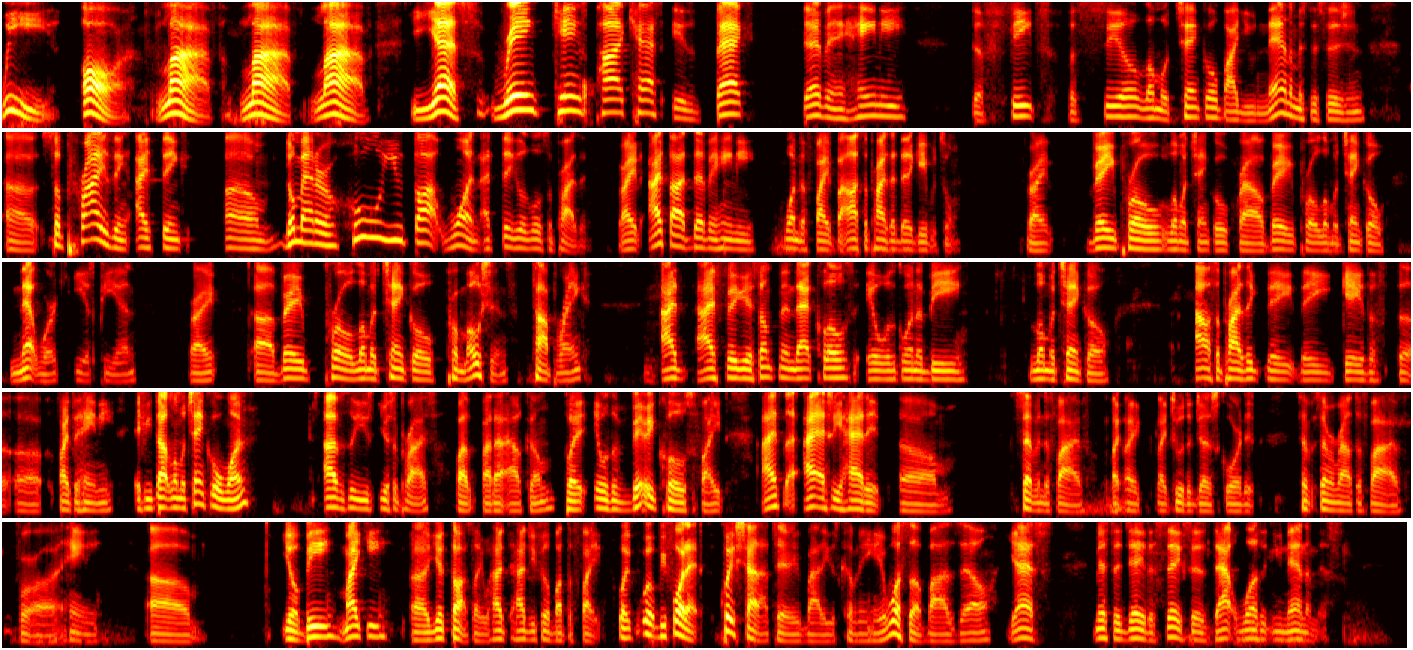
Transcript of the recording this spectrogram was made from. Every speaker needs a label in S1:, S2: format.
S1: We are live, live, live. Yes, Ring Kings podcast is back. Devin Haney defeats Vasyl Lomachenko by unanimous decision. Uh, surprising, I think. Um, no matter who you thought won, I think it was a little surprising, right? I thought Devin Haney won the fight, but I was surprised that they gave it to him, right? Very pro Lomachenko crowd, very pro Lomachenko network, ESPN, right? Uh, very pro Lomachenko promotions, top rank. I I figured something that close, it was going to be Lomachenko. I was surprised they they, they gave the the uh, fight to Haney. If you thought Lomachenko won, obviously you're surprised by, by that outcome, but it was a very close fight. I th- I actually had it um seven to five, like like like two of the judges scored it seven, seven rounds to five for uh Haney. Um, yo, B, Mikey, uh, your thoughts? Like, how how do you feel about the fight? Wait, well, before that, quick shout out to everybody who's coming in here. What's up, Bazel? Yes, Mister J the Six says that wasn't unanimous.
